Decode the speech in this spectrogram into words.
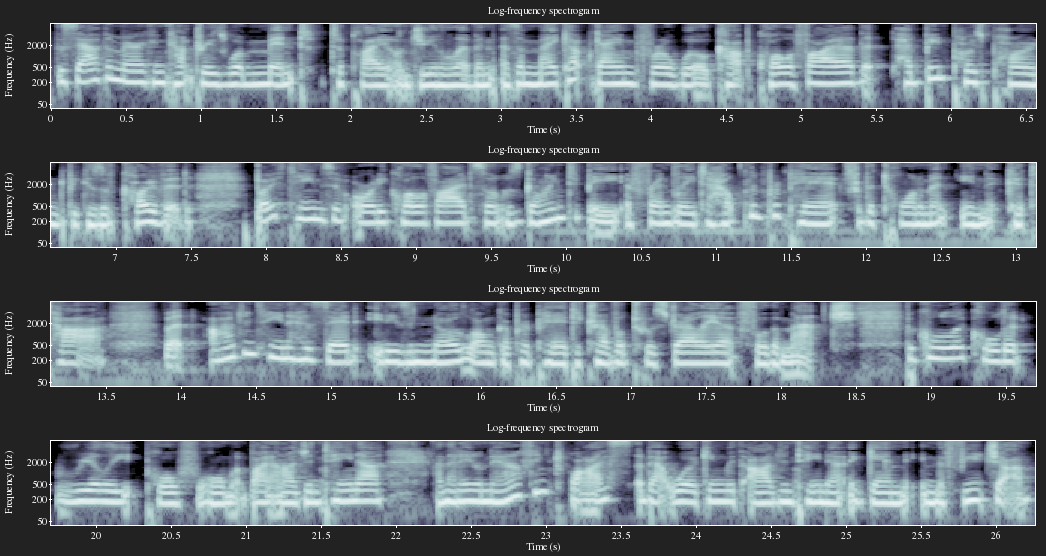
The South American countries were meant to play on June 11 as a make-up game for a World Cup qualifier that had been postponed because of COVID. Both teams have already qualified, so it was going to be a friendly to help them prepare for the tournament in Qatar. But Argentina has said it is no longer prepared to travel to Australia for the match. Pakula called it really poor form by Argentina and that he'll now think twice about working with Argentina again in the future.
